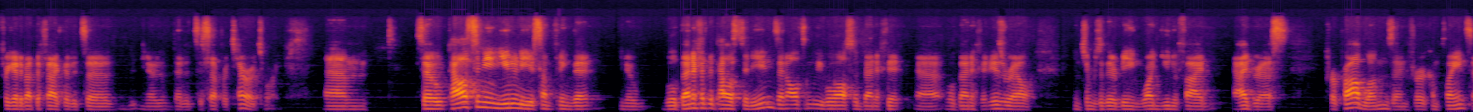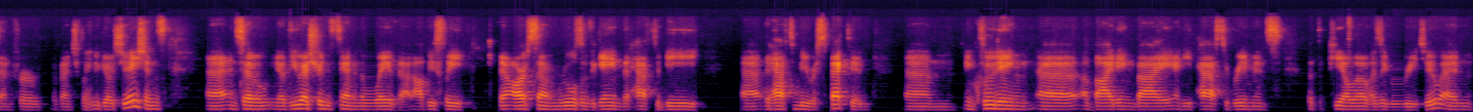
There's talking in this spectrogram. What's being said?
forget about the fact that it's a you know that it's a separate territory. Um, so Palestinian unity is something that you know will benefit the Palestinians and ultimately will also benefit uh, will benefit Israel in terms of there being one unified address for problems and for complaints and for eventually negotiations. Uh, and so, you know, the U.S. shouldn't stand in the way of that. Obviously, there are some rules of the game that have to be uh, that have to be respected, um, including uh, abiding by any past agreements that the PLO has agreed to, and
